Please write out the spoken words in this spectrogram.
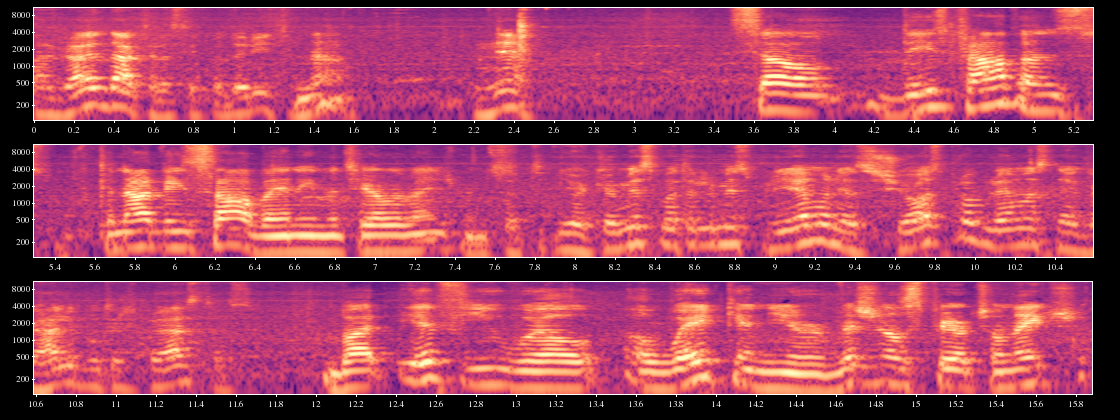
Ar gali daktaras tai padaryti? No. Ne. So these problems cannot be solved by any material arrangements. Tad jokiomis materialiomis priemonės šios problemos negali būti išspręstos. But if you will awaken your original spiritual nature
